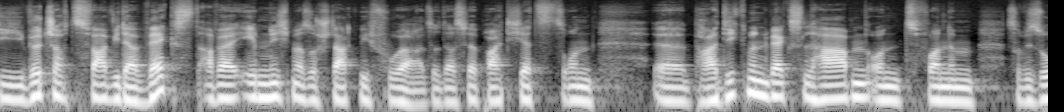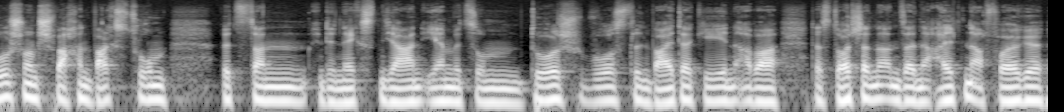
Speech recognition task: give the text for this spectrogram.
die Wirtschaft zwar wieder wächst, aber eben nicht mehr so stark wie vorher. Also dass wir praktisch jetzt so einen äh, Paradigmenwechsel haben und von einem sowieso schon schwachen Wachstum wird es dann in den nächsten Jahren eher mit so einem Durchwursteln weitergehen, aber dass Deutschland an seine alten Erfolge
